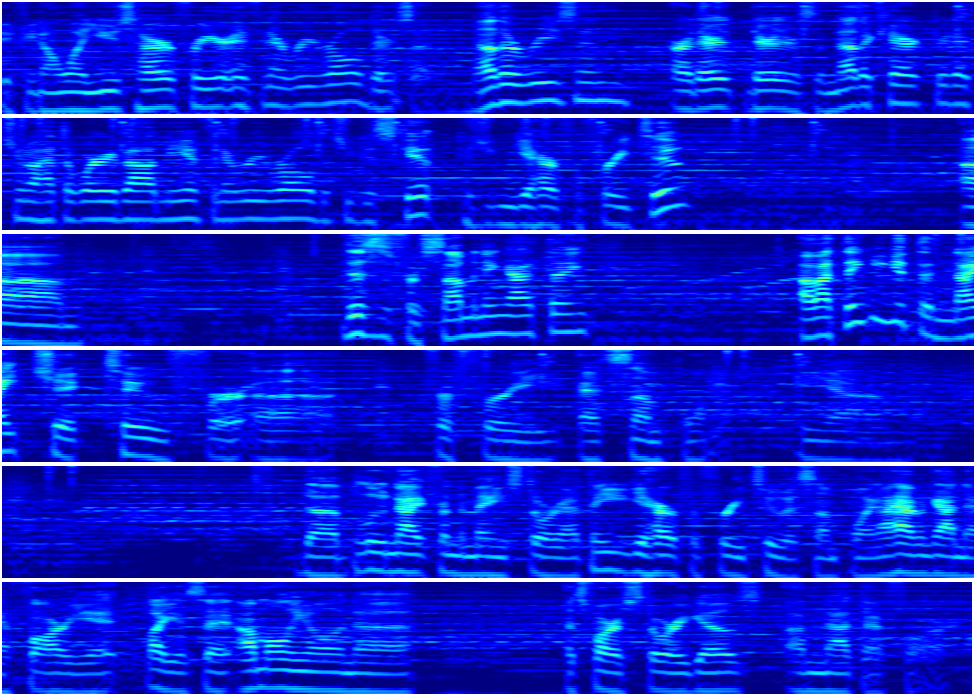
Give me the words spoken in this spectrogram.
if you don't want to use her for your infinite reroll, there's another reason, or there there's another character that you don't have to worry about in the infinite reroll that you can skip because you can get her for free too. Um, this is for summoning, I think. Um, I think you get the night chick too for uh for free at some point. The um the Blue Knight from the main story. I think you get her for free too at some point. I haven't gotten that far yet. Like I said, I'm only on uh as far as story goes. I'm not that far.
